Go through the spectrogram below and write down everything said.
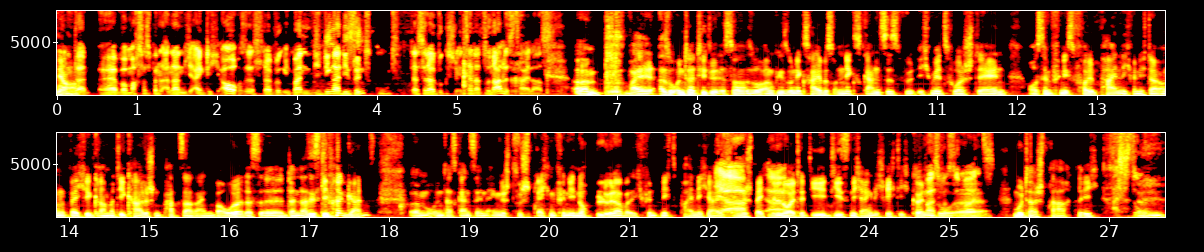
Ja. Und dann, äh, warum machst du das bei den anderen nicht eigentlich auch? Also, dass du da wirklich, ich meine, die Dinger, die sind gut, dass du da wirklich ein internationales Teil hast. Ähm, pff, weil, also Untertitel ist so irgendwie so nichts Halbes und nichts Ganzes, würde ich mir jetzt vorstellen. Außerdem finde ich es voll peinlich, wenn ich da irgendwelche grammatikalischen Patzer reinbaue. Das, äh, dann lasse ich es lieber ganz. Ähm, und das Ganze in Englisch zu sprechen, finde ich noch blöder, weil ich finde nichts peinlicher als ja, englisch sprechende ja. Leute, die, die es nicht eigentlich richtig können, weiß, so äh, muttersprachlich. Ähm,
